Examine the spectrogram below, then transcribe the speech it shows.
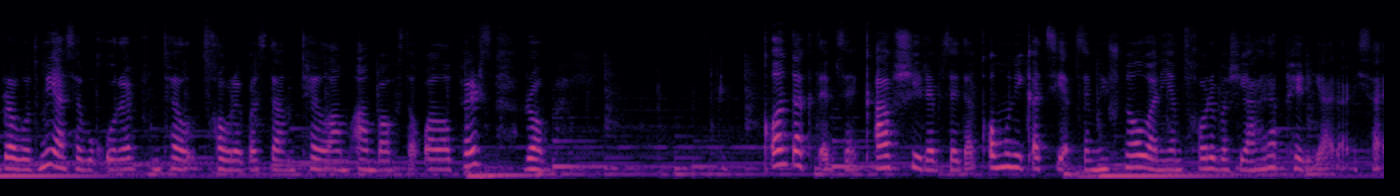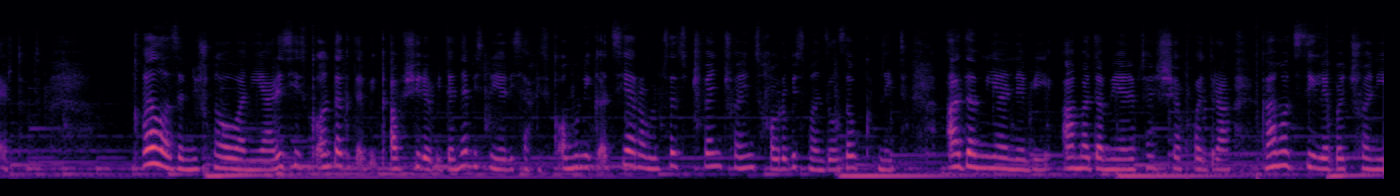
უბრალოდ მე ასე ვუყურებ მთელ ცხოვრებას და მთელ ამ ამბავს და ყველაფერს, რომ კონტაქტებზე, კავშირებზე და კომუნიკაციებზე მნიშვნელოვანი ამ ცხოვრებაში არაფერი არ არის საერთოდ. ყველაზე მნიშვნელოვანი არის ის კონტაქტები, კავშირები და ნებისმიერი სახის კომუნიკაცია, რომლებსაც ჩვენ ჩვენი ცხოვრების მანძილზე ვქმნით. ადამიანები, ამ ადამიანებთან შეხვედრა, გამოცდილება ჩვენი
